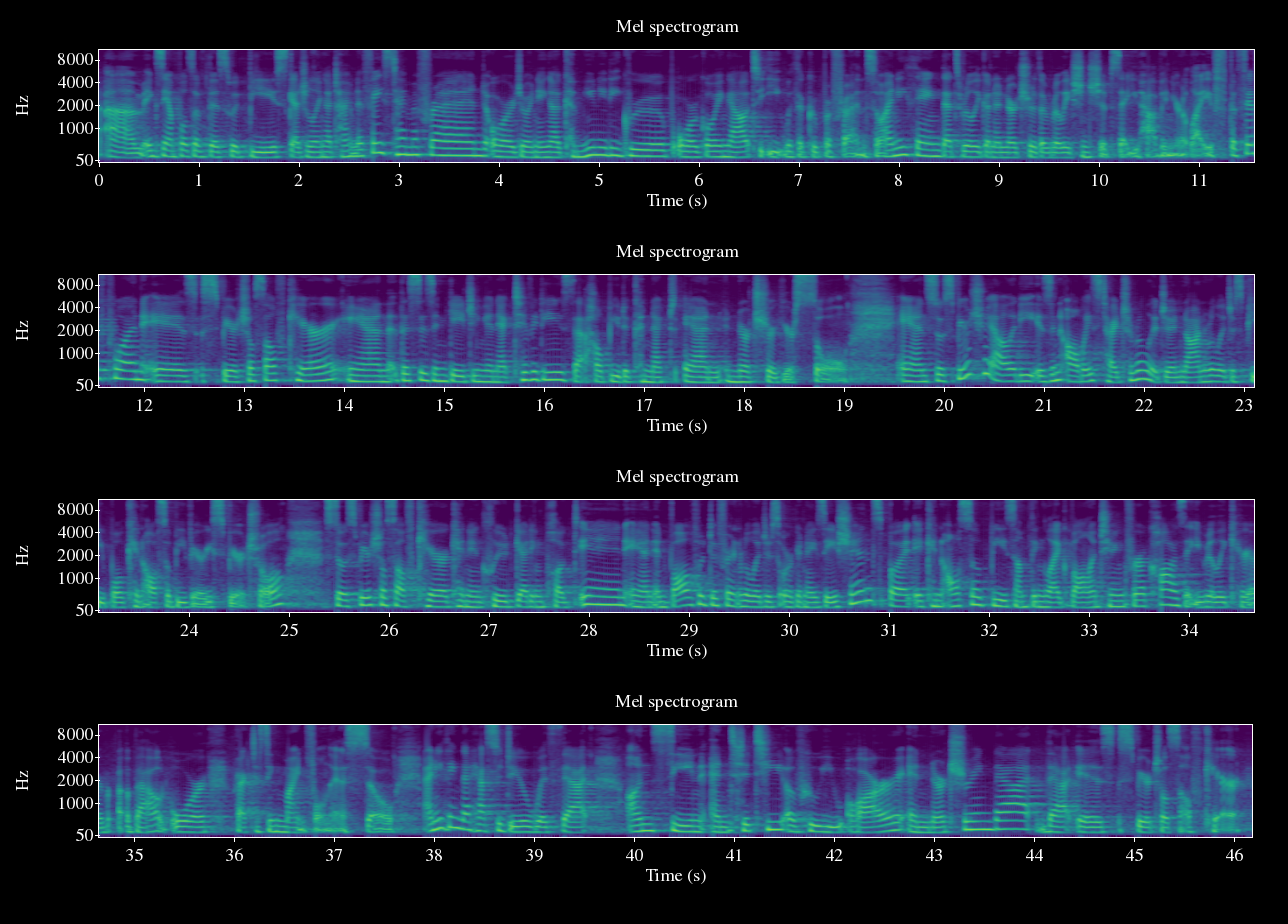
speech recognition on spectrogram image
um, examples of this would be scheduling a time to FaceTime a friend, or joining a community group, or going out out to eat with a group of friends. So anything that's really going to nurture the relationships that you have in your life. The fifth one is spiritual self care, and this is engaging in activities that help you to connect and nurture your soul. And so spirituality isn't always tied to religion. Non religious people can also be very spiritual. So spiritual self care can include getting plugged in and involved with different religious organizations, but it can also be something like volunteering for a cause that you really care about or practicing practicing mindfulness. So anything that has to do with that unseen entity of who you are and nurturing that, that is spiritual self care.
